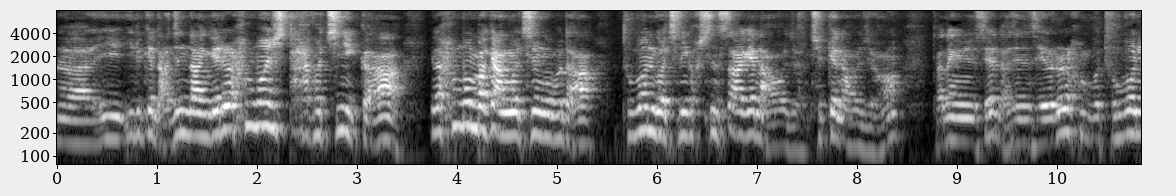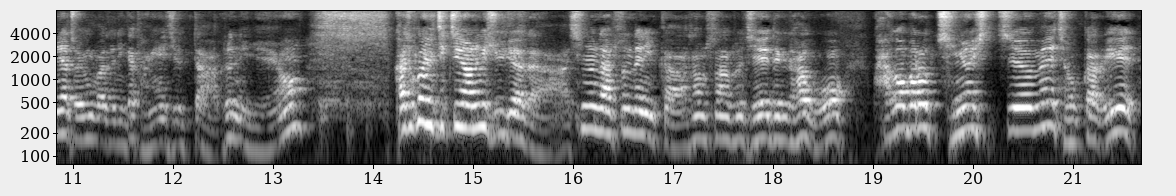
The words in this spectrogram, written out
어, 이, 이렇게 낮은 단계를 한 번씩 다 거치니까 한 번밖에 안 거치는 것보다 두 번 거치니까 훨씬 싸게 나오죠. 적게 나오죠. 다당연세 낮은 세율을 한 번, 두 번이나 적용받으니까 당연히 적다. 그런 얘기예요. 가족과 일찍 증여하는 게 유리하다. 10년 합산되니까 상속상 합산 제외되기도 하고 과거 바로 증여 시점의 저가로 이게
